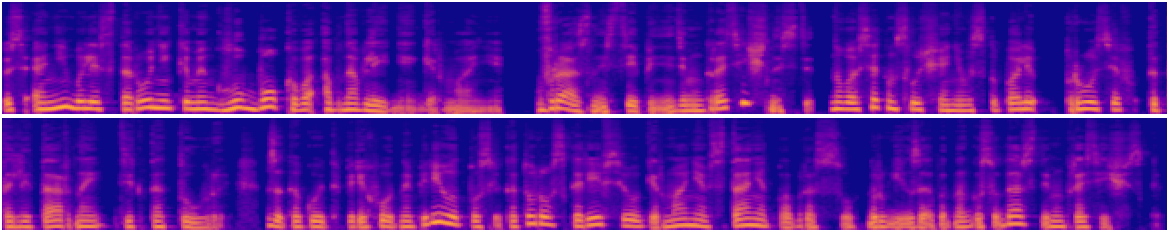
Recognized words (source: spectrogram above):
То есть они были сторонниками глубокого обновления Германии в разной степени демократичности, но во всяком случае они выступали против тоталитарной диктатуры за какой-то переходный период, после которого, скорее всего, Германия встанет по образцу других западных государств демократической.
